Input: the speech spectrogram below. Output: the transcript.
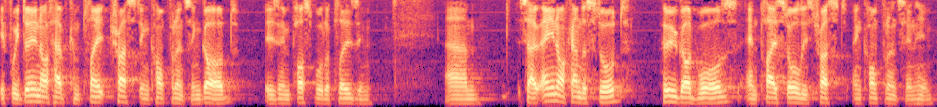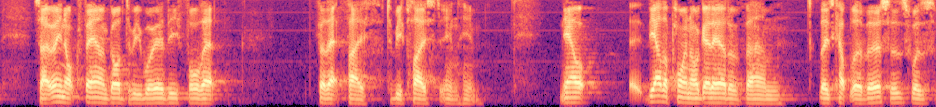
if we do not have complete trust and confidence in God, it is impossible to please him. Um, so Enoch understood who God was and placed all his trust and confidence in him. So Enoch found God to be worthy for that, for that faith to be placed in him. Now, the other point I'll get out of um, these couple of verses was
